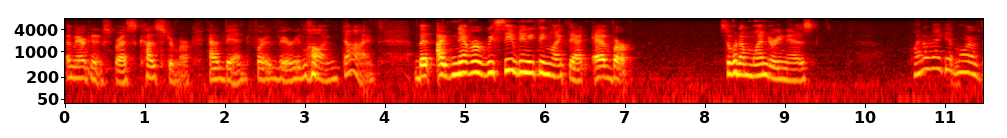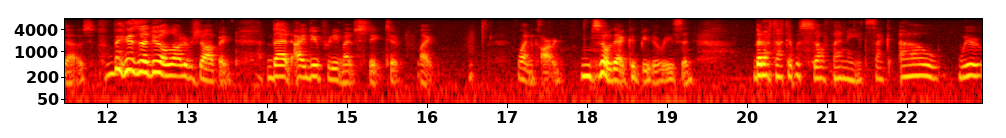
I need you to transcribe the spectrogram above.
american express customer have been for a very long time but i've never received anything like that ever. So what i'm wondering is why don't i get more of those? Because i do a lot of shopping but i do pretty much stick to like one card. So that could be the reason. But I thought that was so funny. It's like, oh, we're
